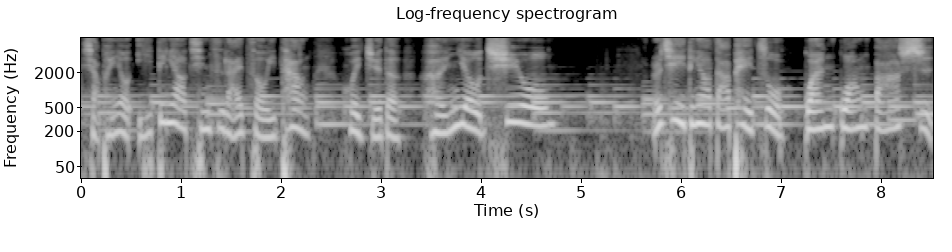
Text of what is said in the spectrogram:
小朋友一定要亲自来走一趟，会觉得很有趣哦。而且一定要搭配坐观光巴士。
